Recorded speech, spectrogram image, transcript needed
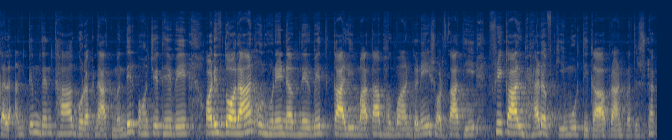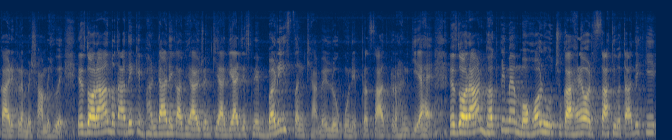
कल अंतिम दिन था। गोरखनाथ मंदिर पहुँचे थे वे और इस दौरान उन्होंने नवनिर्मित काली माता भगवान गणेश और साथ ही श्री काल भैरव की मूर्ति का प्राण प्रतिष्ठा कार्यक्रम में शामिल हुए। इस दौरान बता दें कि भंडारे का भी आयोजन किया गया, जिसमें बड़ी संख्या में लोगों ने प्रसाद ग्रहण किया है। इस दौरान भक्ति में माहौल हो चुका है और साथ ही बता दें कि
